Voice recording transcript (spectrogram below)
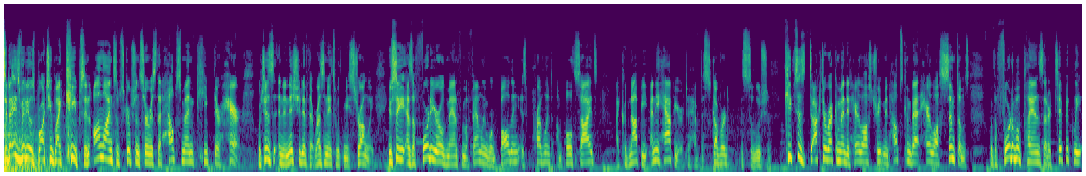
Today's video is brought to you by Keeps, an online subscription service that helps men keep their hair, which is an initiative that resonates with me strongly. You see, as a 40 year old man from a family where balding is prevalent on both sides, I could not be any happier to have discovered this solution. Keeps' doctor recommended hair loss treatment helps combat hair loss symptoms with affordable plans that are typically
